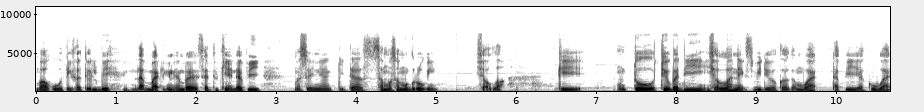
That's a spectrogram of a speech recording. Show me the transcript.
baru 300 lebih. Lambat dengan bayar 1k tapi maksudnya kita sama-sama growing. InsyaAllah. Okay. Untuk tube body, insyaAllah next video aku akan buat. Tapi aku buat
